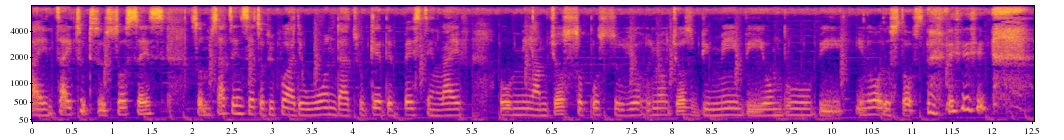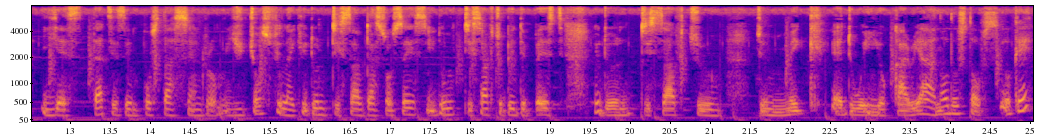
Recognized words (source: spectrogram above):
are entitled to success. Some certain set of people are the one that will get the best in life. Oh me i'm just supposed to you know just be me be humble be you know all those stuffs. Yes that is imposter syndrome. You just feel like you don't deserve that success. You don't deserve to be the best. You don't deserve to to make headway in your career and all those stuffs okay?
